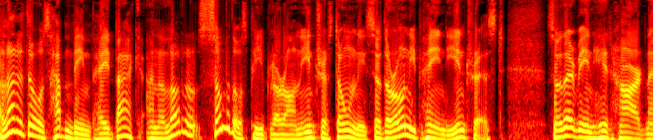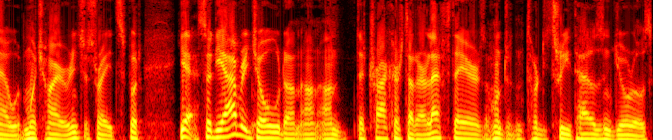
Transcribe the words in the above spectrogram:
a lot of those haven't been paid back, and a lot of some of those people are on interest only, so they're only paying the interest, so they're being hit hard now with much higher interest rates. But yeah, so the average owed on, on, on the trackers that are left there is 133,000 euros.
